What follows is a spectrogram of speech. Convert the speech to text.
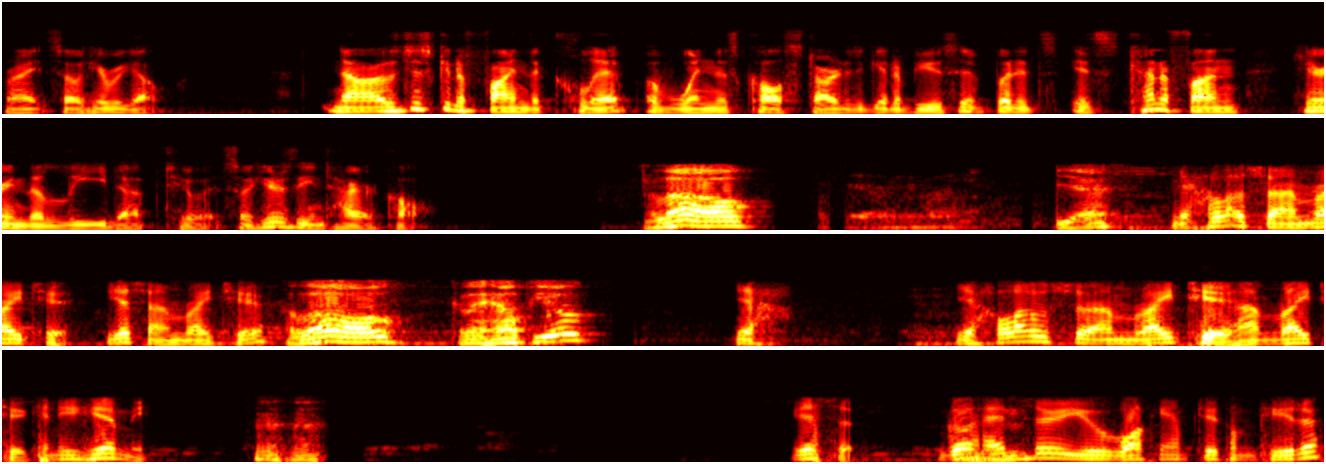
right? So here we go. Now I was just going to find the clip of when this call started to get abusive, but it's it's kind of fun hearing the lead up to it. So here's the entire call. Hello. Yes. Yeah, hello, sir. I'm right here. Yes, I'm right here. Hello. Can I help you? Yeah. Yeah, hello, sir. I'm right here. I'm right here. Can you hear me? Yes, sir. Go Mhm. ahead, sir. You're walking up to your computer.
